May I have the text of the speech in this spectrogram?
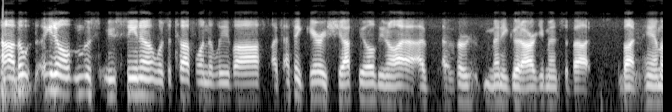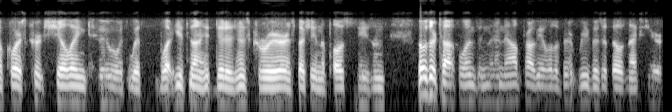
Uh, the, you know, Mussina was a tough one to leave off. I, I think Gary Sheffield. You know, I, I've heard many good arguments about about him. Of course, Curt Schilling too, with, with what he's done, did in his career, especially in the postseason. Those are tough ones, and, and I'll probably be able to revisit those next year.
